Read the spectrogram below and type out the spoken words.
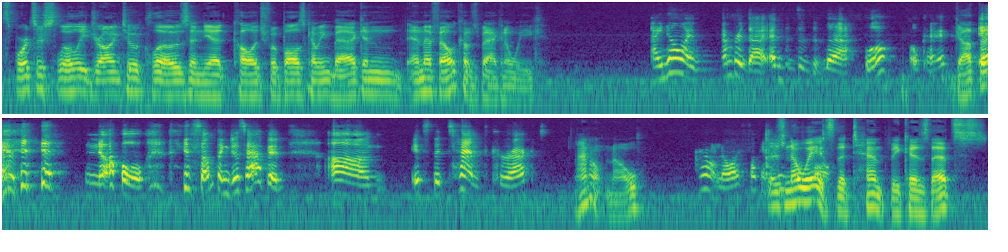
sports are slowly drawing to a close, and yet college football is coming back, and NFL comes back in a week. I know, I remembered that. And th- th- th- well, okay. Got that? no, something just happened. Um, it's the tenth, correct? I don't know. I don't know. I fucking. There's no way it's the tenth because that's.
